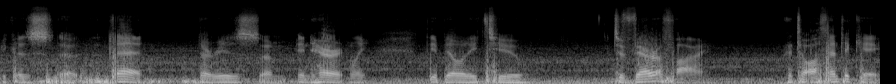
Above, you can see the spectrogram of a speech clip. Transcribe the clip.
because uh, then there is um, inherently the ability to to verify and to authenticate,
